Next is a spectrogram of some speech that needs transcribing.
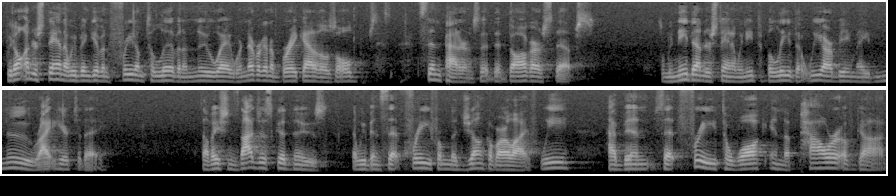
If we don't understand that we've been given freedom to live in a new way, we're never going to break out of those old sin patterns that, that dog our steps. So we need to understand and we need to believe that we are being made new right here today. Salvation is not just good news that we've been set free from the junk of our life. We have been set free to walk in the power of God,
